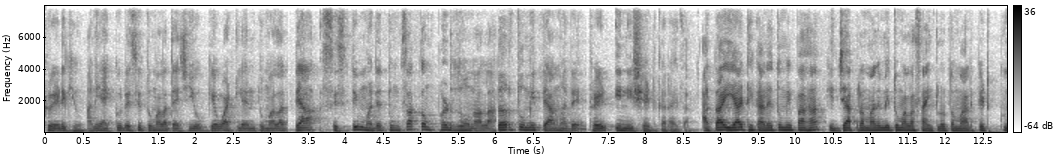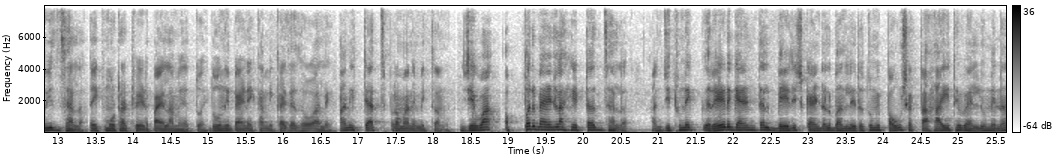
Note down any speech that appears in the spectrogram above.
ट्रेड घेऊन. आणि अॅक्युरेसी तुम्हाला त्याची योग्य वाटली आणि तुम्हाला त्या सिस्टीममध्ये तुमचा कम्फर्ट झोन आला तर तुम्ही त्यामध्ये ट्रेड इनिशिएट करायचा. आता या ठिकाणी तुम्ही पहा की ज्याप्रमाणे मी तुम्हाला सांगितलं होतं मार्केट क्विज झालं तर एक मोठा ट्रेड पाहायला मिळतोय. दोन्ही बँड एकामेकाच्या जवळ आले. आणि त्याचप्रमाणे मित्रांनो जेव्हा अप्पर बँडला हे टच झालं आणि जिथून एक रेड कॅन्डल बेरिश कॅन्डल बनली तर तुम्ही पाहू शकता हा इथे व्हॅल्यूम आहे ना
